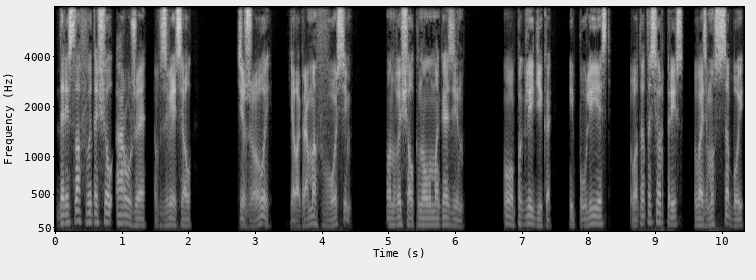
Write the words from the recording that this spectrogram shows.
Дарислав вытащил оружие, взвесил. «Тяжелый, килограммов восемь». Он выщелкнул магазин. «О, погляди-ка, и пули есть. Вот это сюрприз, возьму с собой».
